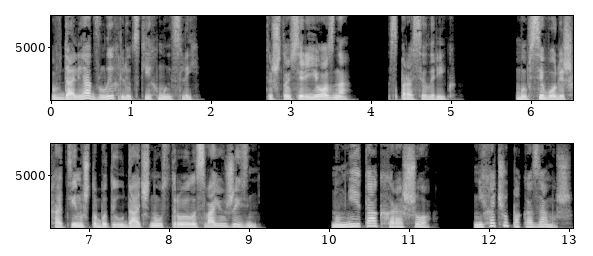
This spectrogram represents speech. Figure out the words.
вдали от злых людских мыслей? «Ты что, серьезно? спросил Рик. «Мы всего лишь хотим, чтобы ты удачно устроила свою жизнь». «Но мне и так хорошо. Не хочу пока замуж».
